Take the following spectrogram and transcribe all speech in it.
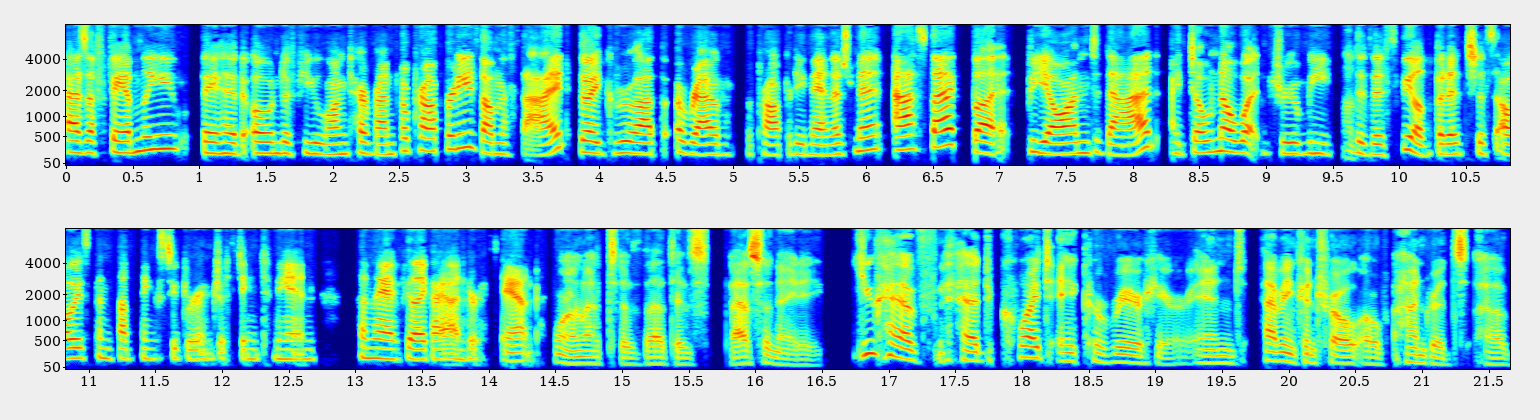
as a family, they had owned a few long term rental properties on the side. So, I grew up around the property management aspect. But beyond that, I don't know what drew me to mm-hmm. this field, but it's just always been something super interesting to me and something I feel like I understand. Well, that is, that is fascinating. You have had quite a career here and having control over hundreds of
